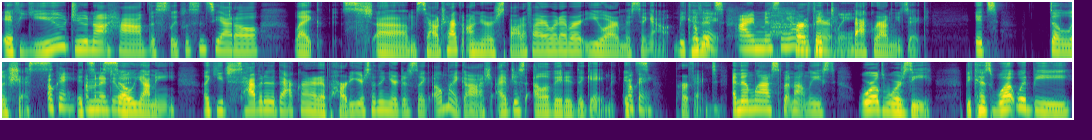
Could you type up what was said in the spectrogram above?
If you do not have the Sleepless in Seattle, like, um, soundtrack on your Spotify or whatever, you are missing out because Okay, it's I'm missing out perfect apparently. background music. It's delicious. Okay, It's I'm gonna do so it. yummy. Like you just have it in the background at a party or something. You're just like, oh my gosh, I've just elevated the game. It's Okay. perfect. And then last but not least, World War Z. Because what would be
